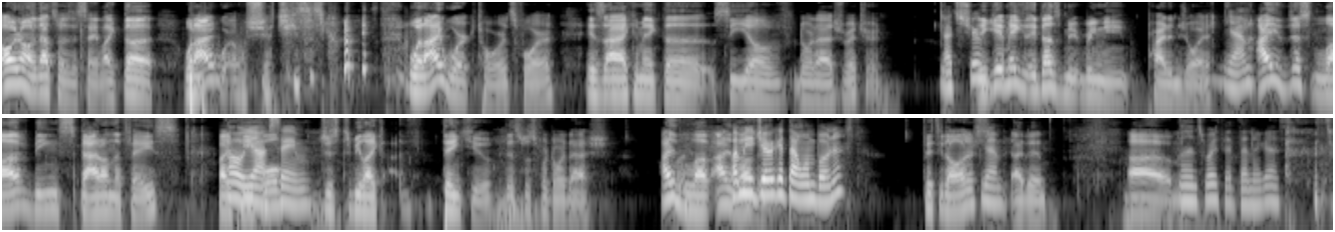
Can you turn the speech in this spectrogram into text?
oh no that's what I was to say like the what I oh shit Jesus Christ what I work towards for is I can make the CEO of DoorDash Richard. That's true. It, it makes it does bring me pride and joy. yeah. I just love being spat on the face by Oh people. yeah, same. Just to be like, thank you. This was for DoorDash. I love. I I love mean, did you ever get that one bonus? Fifty dollars. Yeah. I did. Um, Well, it's worth it then, I guess. it's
